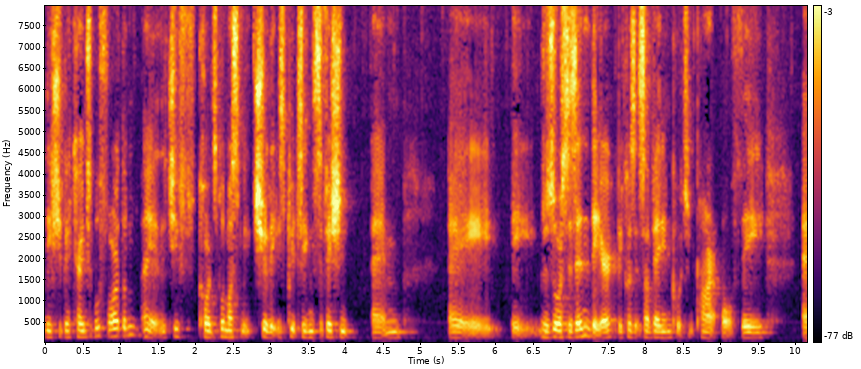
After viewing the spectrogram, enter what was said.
they should be accountable for them. Uh, the chief constable must make sure that he's putting sufficient um, uh, resources in there because it's a very important part of the uh,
